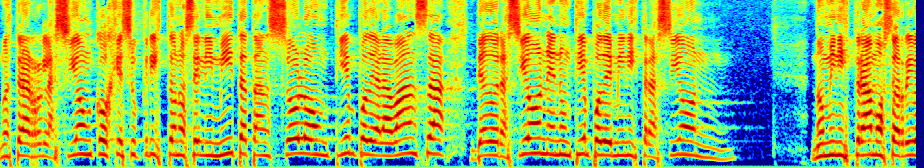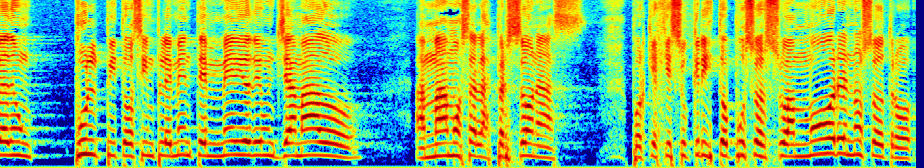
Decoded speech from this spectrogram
Nuestra relación con Jesucristo no se limita tan solo a un tiempo de alabanza, de adoración, en un tiempo de ministración. No ministramos arriba de un púlpito, simplemente en medio de un llamado. Amamos a las personas porque Jesucristo puso su amor en nosotros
